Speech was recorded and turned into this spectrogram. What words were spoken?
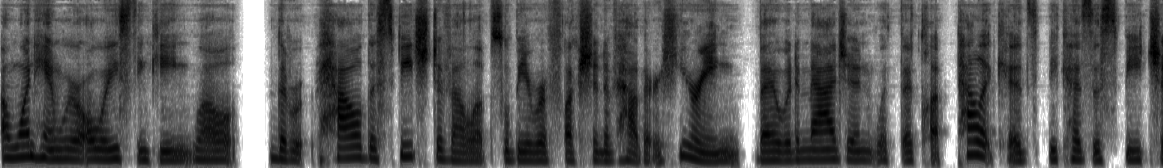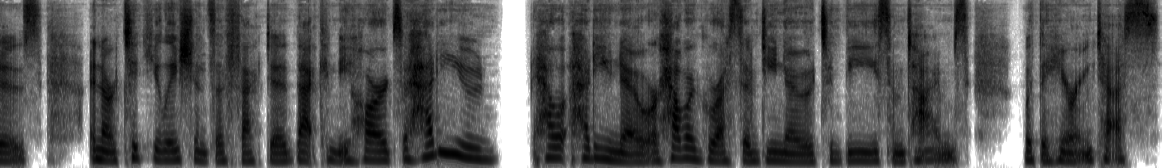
on one hand we're always thinking well the how the speech develops will be a reflection of how they're hearing but i would imagine with the cleft palate kids because the speeches and articulations affected that can be hard. So how do you how how do you know or how aggressive do you know to be sometimes with the hearing tests?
